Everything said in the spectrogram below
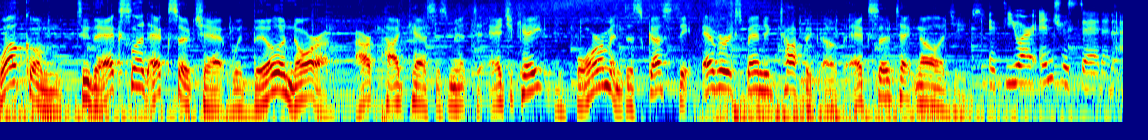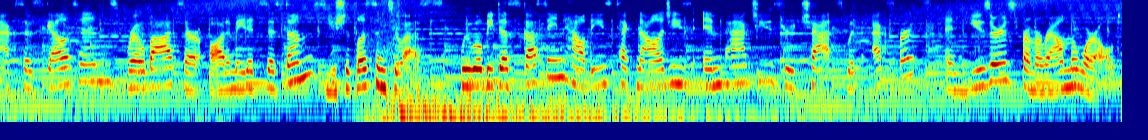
Welcome to the Excellent Exo Chat with Bill and Nora. Our podcast is meant to educate, inform, and discuss the ever expanding topic of exo technologies. If you are interested in exoskeletons, robots, or automated systems, you should listen to us. We will be discussing how these technologies impact you through chats with experts and users from around the world.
